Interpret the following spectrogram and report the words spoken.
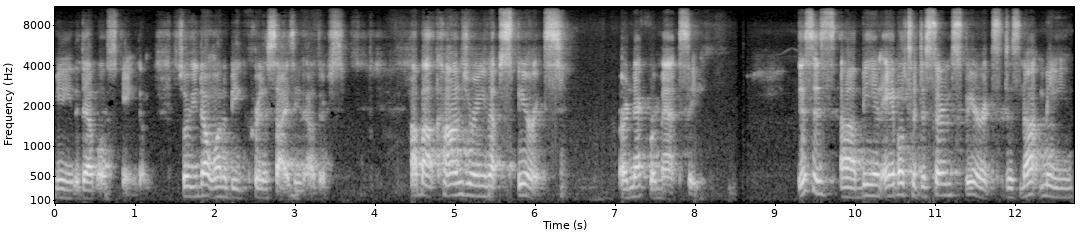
meaning the devil's kingdom. So you don't want to be criticizing others. How about conjuring up spirits or necromancy? This is uh, being able to discern spirits does not mean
